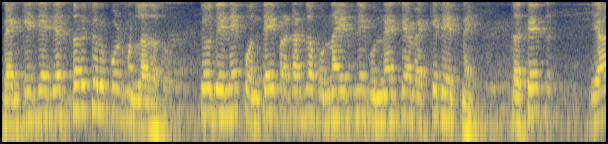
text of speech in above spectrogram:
बँकेच्या ज्या सर्च रिपोर्ट म्हटला जातो तो देणे कोणत्याही प्रकारचा गुन्हा येत नाही गुन्ह्याच्या व्याख्येत येत नाही. तसेच या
